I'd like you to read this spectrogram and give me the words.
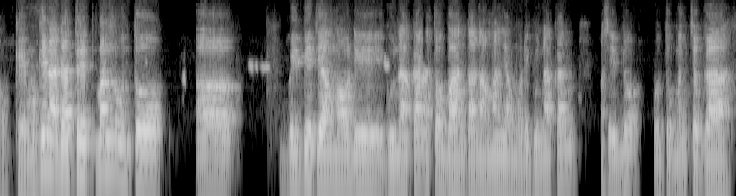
Oke, mungkin ada treatment untuk uh, bibit yang mau digunakan atau bahan tanaman yang mau digunakan, Mas Ibnu, untuk mencegah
